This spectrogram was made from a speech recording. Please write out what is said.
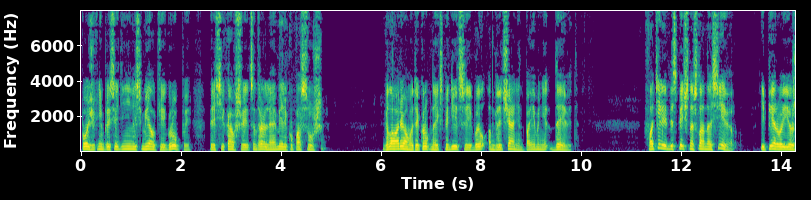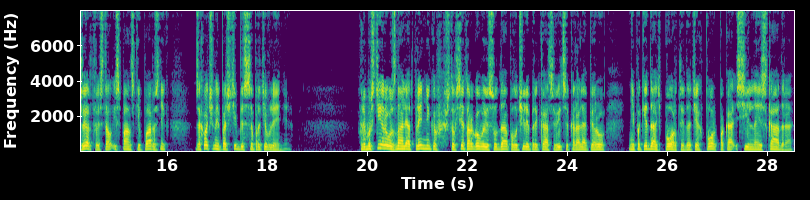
Позже к ним присоединились мелкие группы, пересекавшие Центральную Америку по суше. Главарем этой крупной экспедиции был англичанин по имени Дэвид. Флотилия беспечно шла на север, и первой ее жертвой стал испанский парусник, захваченный почти без сопротивления. Флебустьеры узнали от пленников, что все торговые суда получили приказ вице-короля Перу не покидать порты до тех пор, пока сильная эскадра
